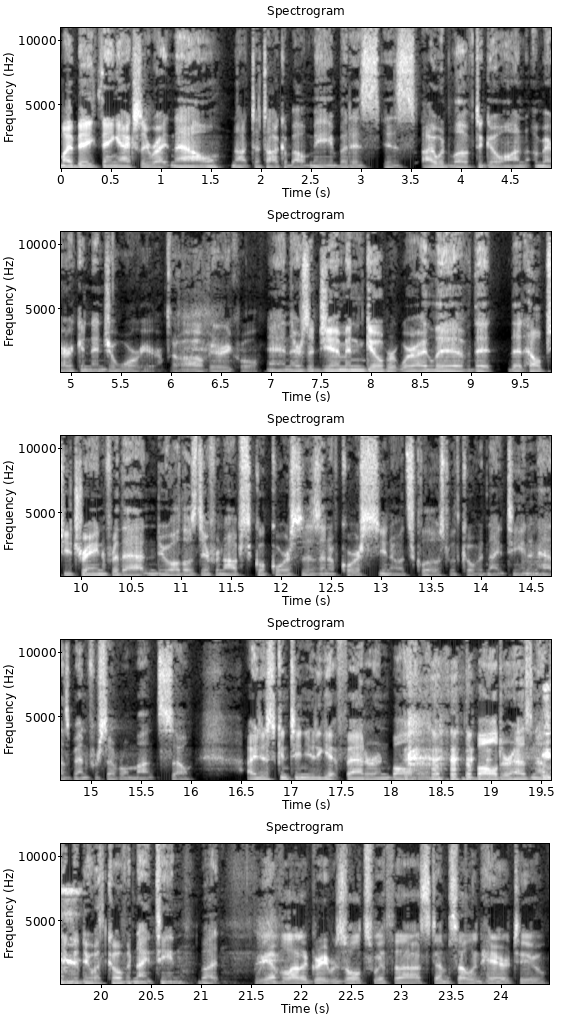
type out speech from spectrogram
my big thing actually right now, not to talk about me, but is is I would love to go on American Ninja Warrior. Oh, very cool. And there's a gym in Gilbert where I live that that helps you train for that and do all those different obstacle courses. And of course, you know, it's closed with COVID 19 mm. and has been for several months. So I just continue to get fatter and balder. the, the balder has nothing to do with COVID 19, but we have a lot of great results with uh, stem cell and hair too.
